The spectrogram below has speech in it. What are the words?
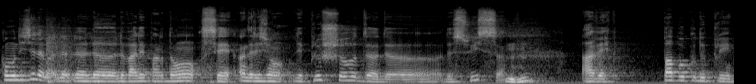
Comme on disait, le, Valais, pardon, c'est une des régions les plus chaudes de, Suisse, mhm. avec pas beaucoup de pluie.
